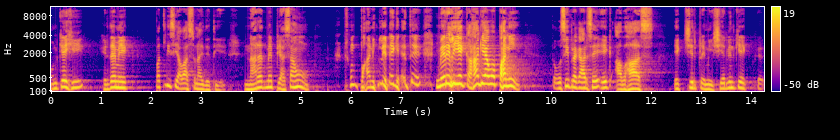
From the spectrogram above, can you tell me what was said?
उनके ही हृदय में एक पतली सी आवाज़ सुनाई देती है। नारद, में प्यासा हूँ। तुम पानी लेने गए थे। मेरे लिए कहा गया वो पानी? तो उसी प्रकार से एक आभास, एक चिर प्रेमी शेरविंद की एक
